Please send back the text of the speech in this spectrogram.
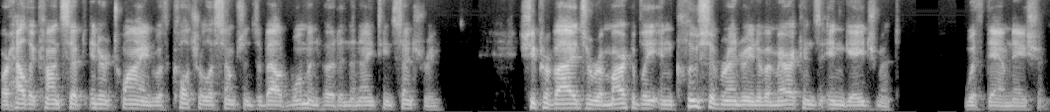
or how the concept intertwined with cultural assumptions about womanhood in the 19th century. She provides a remarkably inclusive rendering of Americans' engagement with damnation.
